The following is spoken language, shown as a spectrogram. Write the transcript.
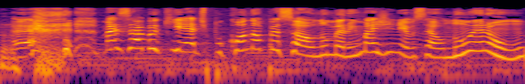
Mas sabe o que é? Tipo, quando a pessoa é o número, imagine, você é o número um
